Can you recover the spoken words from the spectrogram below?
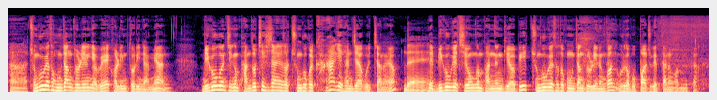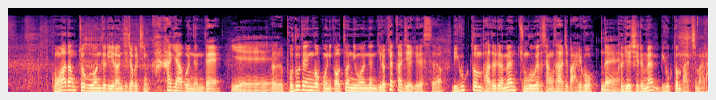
아, 중국에서 공장 돌리는 게 왜 걸림돌이냐면 미국은 지금 반도체 시장에서 중국을 강하게 견제하고 있잖아요. 네. 근데 미국의 지원금 받는 기업이 중국에서도 공장 돌리는 건 우리가 못 봐주겠다는 겁니다. 공화당 쪽 의원들이 이런 지적을 지금 강하게 하고 있는데 예. 그 보도된 거 보니까 어떤 의원은 이렇게까지 얘기를 했어요. 미국 돈 받으려면 중국에서 장사하지 말고 네. 그게 싫으면 미국 돈 받지 마라.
